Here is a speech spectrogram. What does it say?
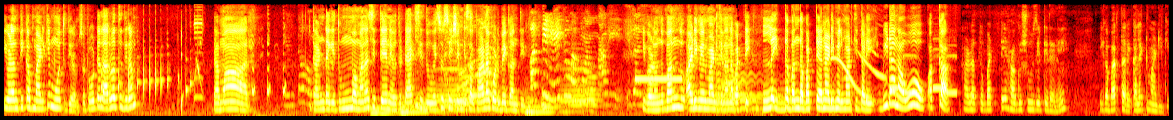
ಇವಳನ್ನು ಪಿಕಪ್ ಮಾಡಲಿಕ್ಕೆ ಮೂವತ್ತು ದಿರಂ. ಸೊ ಟೋಟಲ್ ಅರವತ್ತು ದಿರಂ ಡಮಾರ್ ಗಂಡಗೆ ತುಂಬ ಮನಸ್ಸಿತ್ತೇನೆ ಇವತ್ತು ಟ್ಯಾಕ್ಸಿದು ಅಸೋಸಿಯೇಷನ್ಗೆ ಸ್ವಲ್ಪ ಹಣ ಕೊಡಬೇಕು ಅಂತಿದ್ದು ಇವಳೊಂದು ಹೇಗೆ ನಾನು ಇವಳೊಂದು ಬಂದ್ಲು ಅಡಿಮೇಲ್ ಮಾಡ್ಲಿಕ್ಕೆ ನನ್ನ ಬಟ್ಟೆ. ಎಲ್ಲ ಇದ್ದ ಬಂದ ಬಟ್ಟೆಯನ್ನು ಅಡಿಮೇಲ್ ಮಾಡ್ತಿದ್ದಾಳೆ. ಬಿಡ ನಾವು ಅಕ್ಕ. ಹಳತ್ತು ಬಟ್ಟೆ ಹಾಗೂ ಶೂಸ್ ಇಟ್ಟಿದ್ದೇನೆ. ಈಗ ಬರ್ತಾರೆ ಕಲೆಕ್ಟ್ ಮಾಡಲಿಕ್ಕೆ.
